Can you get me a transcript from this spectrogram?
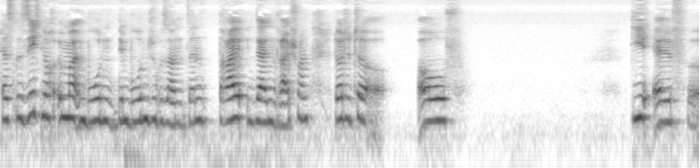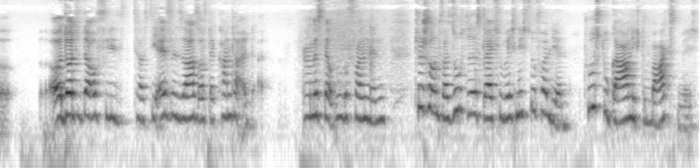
Das Gesicht noch immer im Boden, dem Boden zugesandt. Sein, drei, sein Greifschwanz deutete auf die Elfe. Äh, deutete auf Felicitas. Die Elfe saß auf der Kante eines der umgefallenen Tische und versuchte das Gleichgewicht nicht zu verlieren. Tust du gar nicht, du magst mich.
